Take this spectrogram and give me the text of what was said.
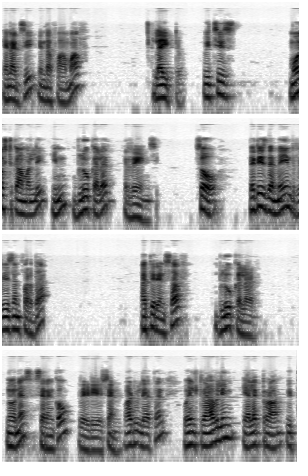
energy in the form of light, which is most commonly in blue color range. So, that is the main reason for the appearance of blue color known as Cherenkov radiation. What will happen? While traveling electron with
